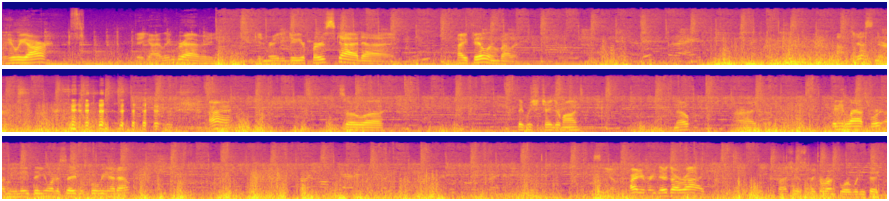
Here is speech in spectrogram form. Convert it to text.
here we are. Big Island Gravity. Getting ready to do your first skydive. How you feeling it? Not just nerves. Alright. So, uh, think we should change our minds? No? Alright. Any last word? I mean, anything you want to say before we head out? All right, everybody, there's our ride. Last chance to make a run for it. What do you think?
